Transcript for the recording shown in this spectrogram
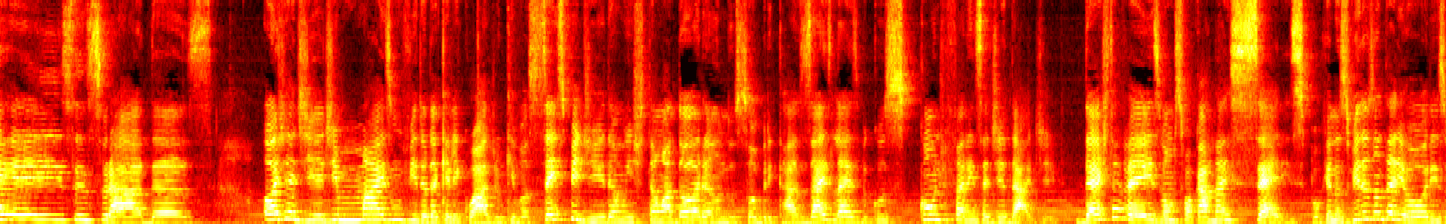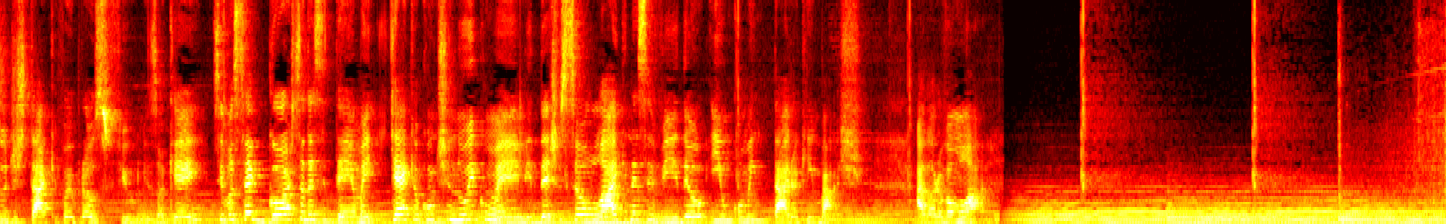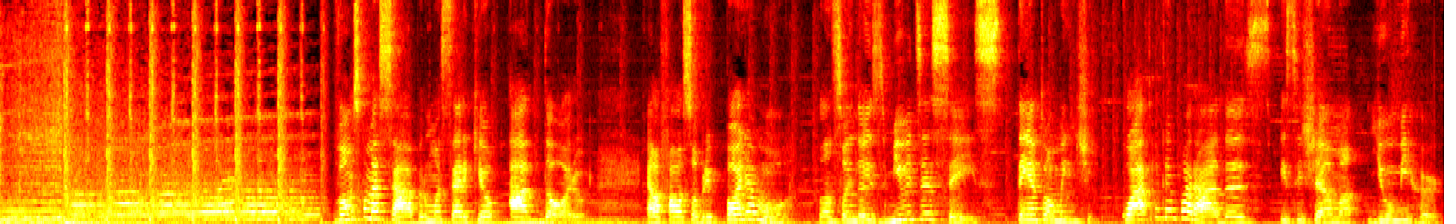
Hey, censuradas! Hoje é dia de mais um vídeo daquele quadro que vocês pediram e estão adorando sobre casais lésbicos com diferença de idade. Desta vez vamos focar nas séries, porque nos vídeos anteriores o destaque foi para os filmes, ok? Se você gosta desse tema e quer que eu continue com ele, deixe o seu like nesse vídeo e um comentário aqui embaixo. Agora vamos lá! Vamos começar por uma série que eu adoro. Ela fala sobre poliamor, lançou em 2016, tem atualmente quatro temporadas e se chama You Me Her,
